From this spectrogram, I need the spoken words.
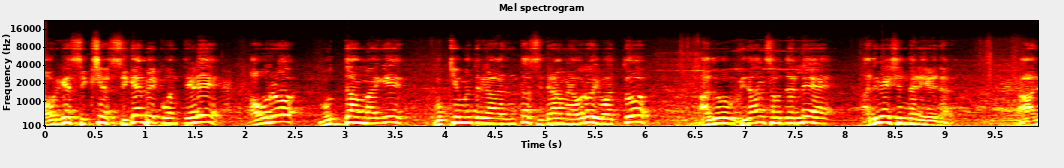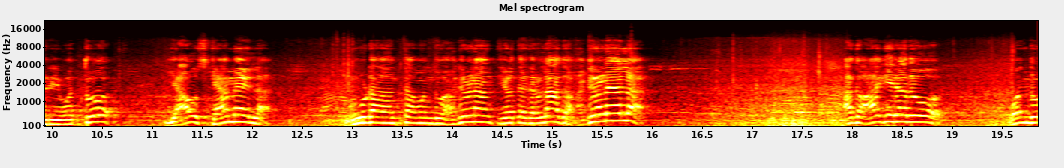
ಅವ್ರಿಗೆ ಶಿಕ್ಷೆ ಸಿಗಬೇಕು ಅಂತೇಳಿ ಅವರು ಮುದ್ದಾಮಾಗಿ ಮುಖ್ಯಮಂತ್ರಿಗಳಾದಂಥ ಸಿದ್ದರಾಮಯ್ಯ ಅವರು ಇವತ್ತು ಅದು ವಿಧಾನಸೌಧದಲ್ಲೇ ಅಧಿವೇಶನದಲ್ಲಿ ಹೇಳಿದ್ದಾರೆ. ಆದರೆ ಇವತ್ತು ಯಾವ ಸ್ಕ್ಯಾಮೇ ಇಲ್ಲ. ಮೂಡ ಅಂತ ಒಂದು ಹಗರಣ ಅಂತ ಹೇಳ್ತಾ ಇದಾರಲ್ಲ ಅದು ಹಗರಣ ಅಲ್ಲ. ಅದು ಆಗಿರೋದು ಒಂದು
